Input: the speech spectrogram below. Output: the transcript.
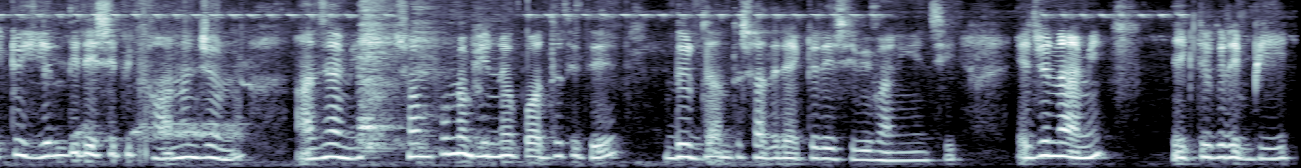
একটু হেলদি রেসিপি খাওয়ানোর জন্য আজ আমি সম্পূর্ণ ভিন্ন পদ্ধতিতে দুর্দান্ত স্বাদের একটা রেসিপি বানিয়েছি। এর জন্য আমি একটু করে বিট,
